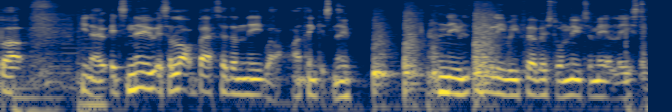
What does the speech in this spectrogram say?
but you know, it's new. It's a lot better than the, well, I think it's new. New, newly refurbished, or new to me at least.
